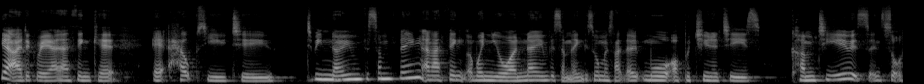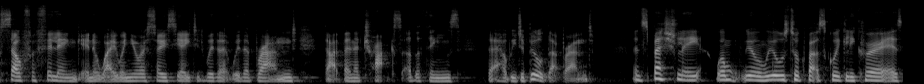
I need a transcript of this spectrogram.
yeah, I'd agree, and I think it it helps you to to be known for something. And I think when you are known for something, it's almost like more opportunities come to you. It's, it's sort of self fulfilling in a way when you're associated with a with a brand that then attracts other things that help you to build that brand. And especially when you know, we always talk about squiggly careers,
